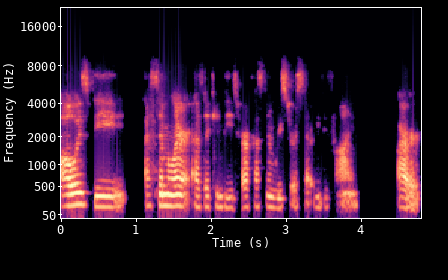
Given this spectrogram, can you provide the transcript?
always be as similar as it can be to our custom resource that we define, our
